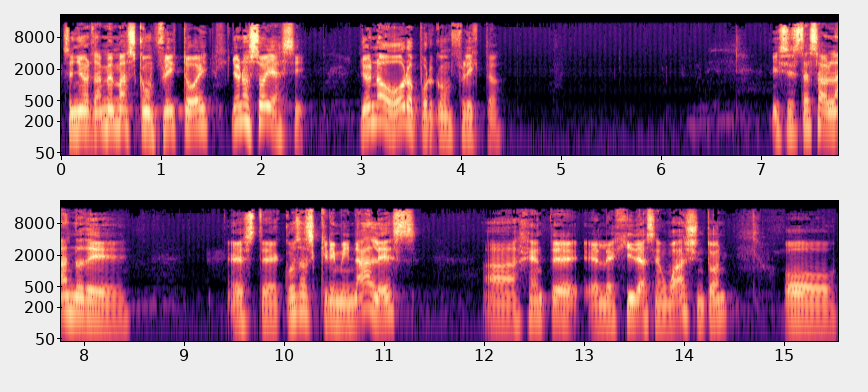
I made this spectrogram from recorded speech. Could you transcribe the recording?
Señor, dame más conflicto hoy. Yo no soy así. Yo no oro por conflicto. Y si estás hablando de este, cosas criminales a gente elegidas en Washington o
